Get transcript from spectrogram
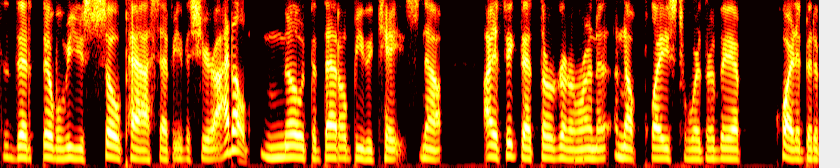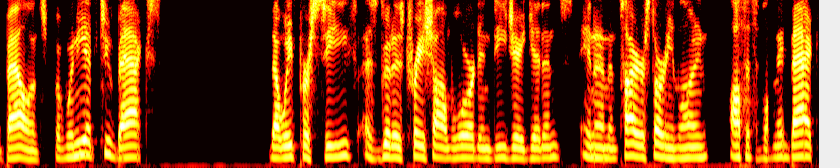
that they will be so pass heavy this year. I don't know that that'll be the case. Now, I think that they're going to run enough plays to where they have quite a bit of balance. But when you have two backs that we perceive as good as Treshaun Ward and DJ Giddens in an entire starting line, offensive line back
